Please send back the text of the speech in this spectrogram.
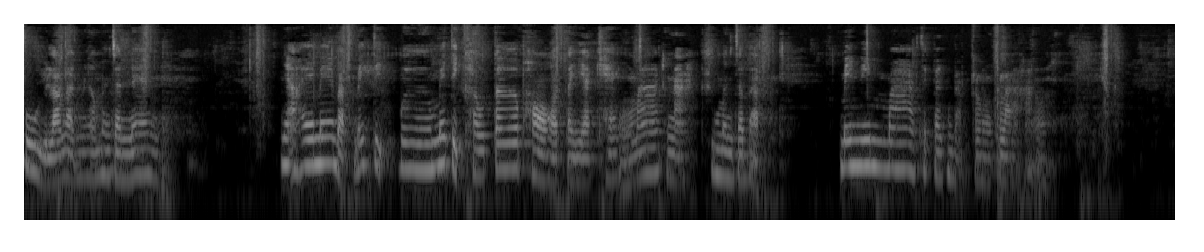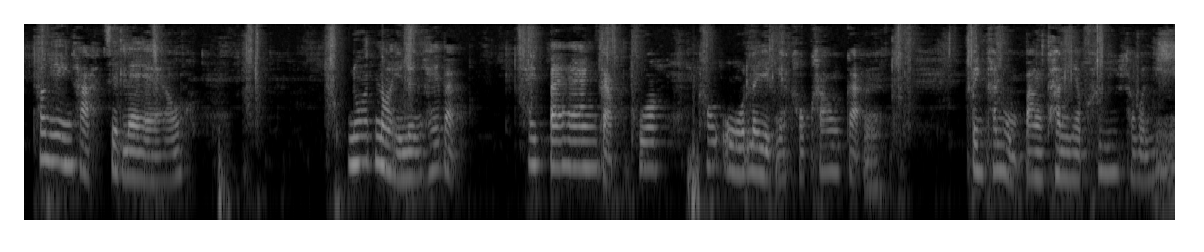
ฟูอยู่แล้วล่ะเนื้อมันจะแน่น เนี่ยเอาให้ไม่แบบไม่ติดมือ ไม่ติดเคาน์เตอร์พอแต่อย่าแข็งมากนะ คือมันจะแบบไม่นิ่มมากจะเป็นแบบกลางๆ เท่านี้เองค่ะ เสร็จแล้ว นวดหน่อยหนึ่งให้แบบ ให้แป้งกับพวกข้าวโอ๊ตอะไรอย่างเงี้ยเขาเข้ากัน เป็นขนมปังธัญพืชค่ะวันนี้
